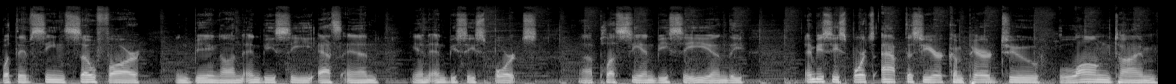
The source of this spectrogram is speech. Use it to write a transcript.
what they've seen so far in being on NBC, SN, and NBC Sports, uh, plus CNBC, and the NBC Sports app this year compared to long time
